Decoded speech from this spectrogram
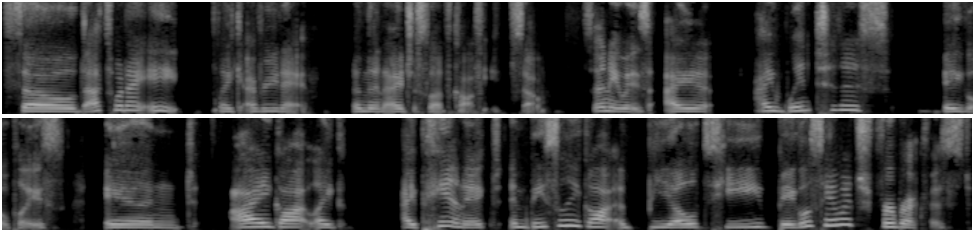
So that's what I ate like every day. And then I just love coffee. So so anyways, I I went to this bagel place and I got like I panicked and basically got a BLT bagel sandwich for breakfast.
